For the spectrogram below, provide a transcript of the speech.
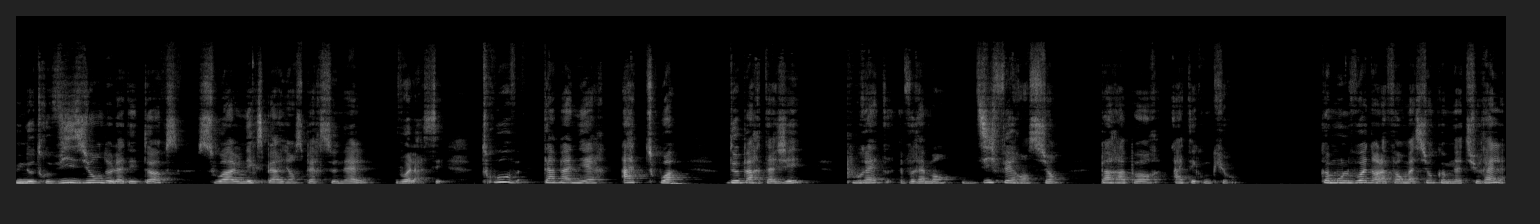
une autre vision de la détox, soit une expérience personnelle. Voilà, c'est trouve ta manière à toi de partager pour être vraiment différenciant par rapport à tes concurrents. Comme on le voit dans la formation comme naturelle,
